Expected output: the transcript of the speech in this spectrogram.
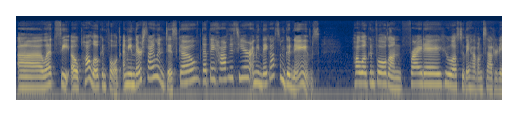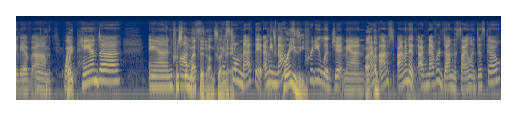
Uh, let's see. Oh, Paul Oakenfold. I mean, their silent disco that they have this year. I mean, they got some good names. Paul Oakenfold on Friday. Who else do they have on Saturday? They have um, White, White- Panda and Crystal Method on Sunday. Crystal Method. I mean, That's that's, crazy. pretty legit, man. I- I'm, I'm, I'm gonna. I've never done the silent disco.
